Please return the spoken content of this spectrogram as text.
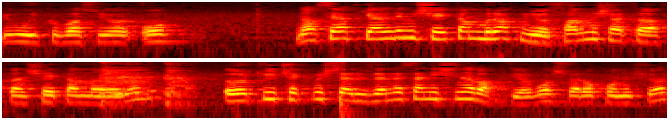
bir uyku basıyor. O Nasihat geldi mi şeytan bırakmıyor. Sarmış her taraftan şeytanlar onu. Örtüyü çekmişler üzerine sen işine bak diyor. Boş ver o konuşuyor.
